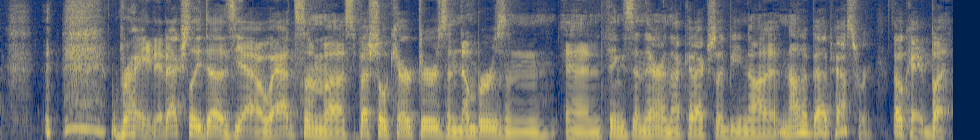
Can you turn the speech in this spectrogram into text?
right. It actually does. Yeah. We'll add some uh, special characters and numbers and, and things in there, and that could actually be not a, not a bad password. Okay. But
